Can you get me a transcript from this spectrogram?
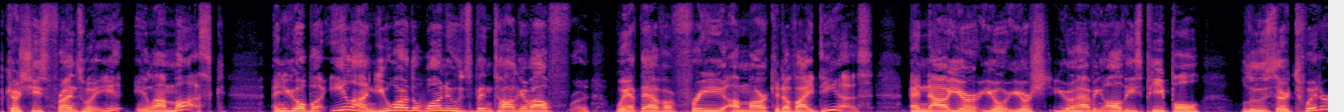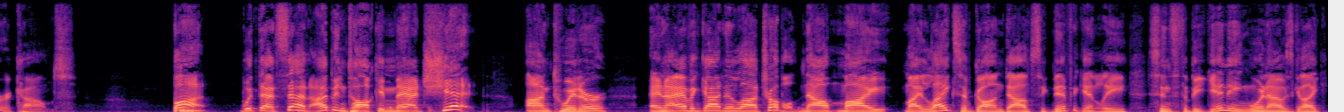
because she's friends with Elon Musk. And you go, but Elon, you are the one who's been talking about we have to have a free a market of ideas, and now you're you're you're you're having all these people lose their Twitter accounts. But with that said, I've been talking mad shit on Twitter, and I haven't gotten in a lot of trouble. Now my my likes have gone down significantly since the beginning when I was like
